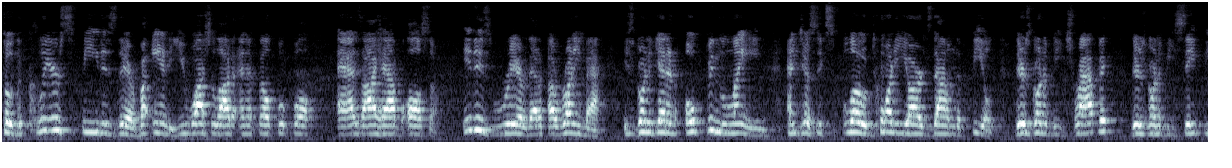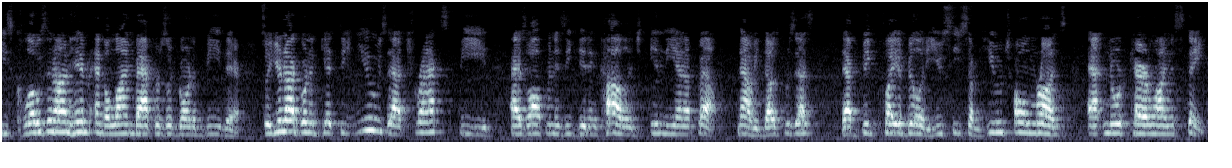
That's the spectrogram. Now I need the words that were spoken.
So the clear speed is there. But Andy, you watch a lot of NFL football, as I have also. It is rare that a running back is going to get an open lane and just explode 20 yards down the field. There's going to be traffic, there's going to be safeties closing on him, and the linebackers are going to be there. So you're not going to get to use that track speed as often as he did in college in the NFL. Now, he does possess that big playability. You see some huge home runs at North Carolina State.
